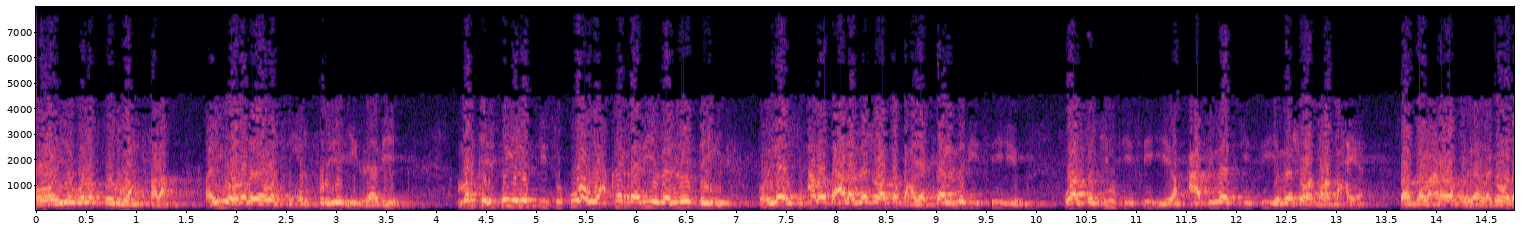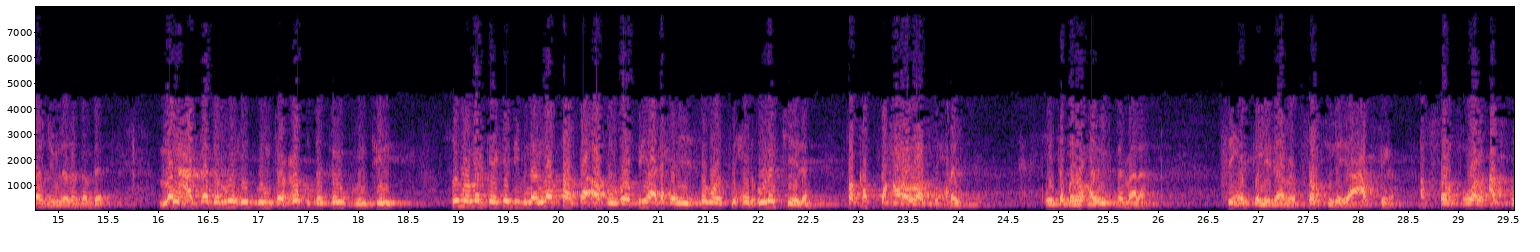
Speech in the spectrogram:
oo iyagu laftoodu wax fala ayuu odhanayaa war sixir furyo ii raadiye. Marka isaga laftiisu kuwa wax ka raadiye baa loo dayni oo ilaahay subxana watacaala meesha waa ka baxaya kaalmadiisii iyo waafajintiisii iyo caafimaadkiisii iyo meesha waa kala baxaya. Saasa macnaha waxa weyaan laga wadaa jumlada dambe. Man caqada ruuxii gunta cuqdatan guntin uma markaa kadibna nafasa afuufa fiiha dhexdeeda isagoo sixir ula jeeda faqad saxara waa sixray inta badan waxay u isticmaalaan sixirka la yidhahdo sarfiga iyo cagsiga asarfu walcagsu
